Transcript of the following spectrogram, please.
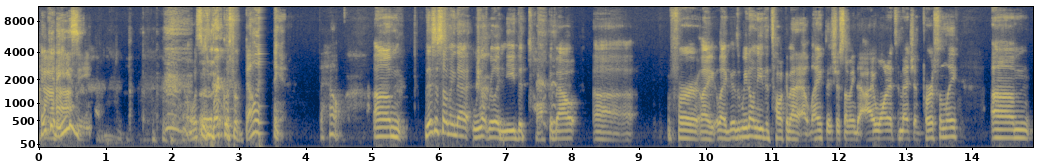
Take it easy. What's this reckless rebellion? The hell? Um, this is something that we don't really need to talk about. Uh, for like, like we don't need to talk about it at length. It's just something that I wanted to mention personally. Um,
